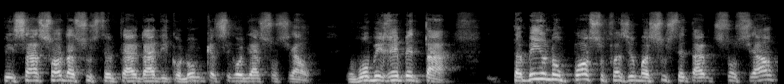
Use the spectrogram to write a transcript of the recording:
pensar só na sustentabilidade econômica sem olhar social. Eu vou me arrebentar. Também eu não posso fazer uma sustentabilidade social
